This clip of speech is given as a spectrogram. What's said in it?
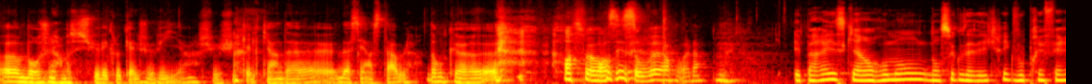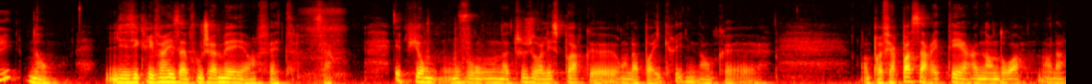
Euh, bon, généralement, c'est celui avec lequel je vis. hein. Je, suis- je suis quelqu'un d'a- d'assez instable. Donc, euh, en ce moment, c'est Sauveur, voilà. Et pareil, est-ce qu'il y a un roman dans ceux que vous avez écrits que vous préférez? Non. Les écrivains, ils avouent jamais, en fait, ça. Et puis, on, on- on a toujours l'espoir qu'on ne l'a pas écrit. Donc, euh, on préfère pas s'arrêter à un endroit. Voilà.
